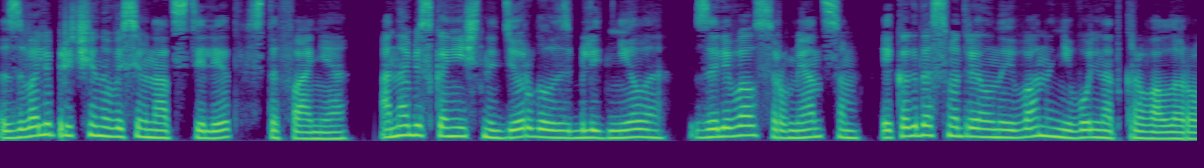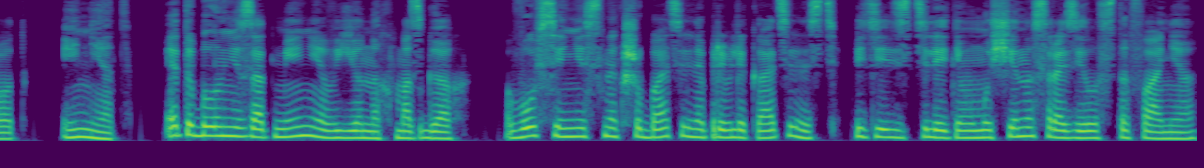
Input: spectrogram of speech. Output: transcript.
звали причину 18 лет Стефания. Она бесконечно дергалась, бледнела, заливалась румянцем, и когда смотрела на Ивана, невольно открывала рот. И нет, это было не затмение в юных мозгах. Вовсе не сногсшибательная привлекательность 50-летнего мужчины сразила Стефанию,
